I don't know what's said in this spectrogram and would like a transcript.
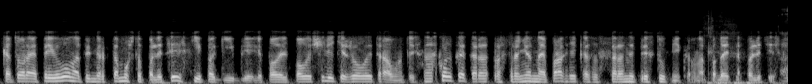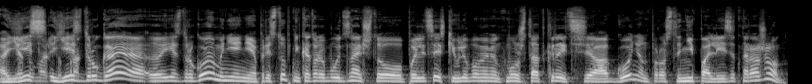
которое привело, например, к тому, что полицейские погибли или получили тяжелые травмы. То есть насколько это распространенная практика со стороны преступников нападать на полицейских. А есть, думаю, есть, практика... другая, э, есть другое мнение. Преступник, который будет знать, что полицейский в любой момент может открыть огонь, он просто не полезет на рожон.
